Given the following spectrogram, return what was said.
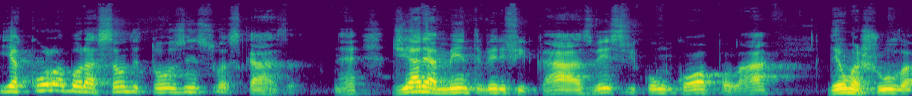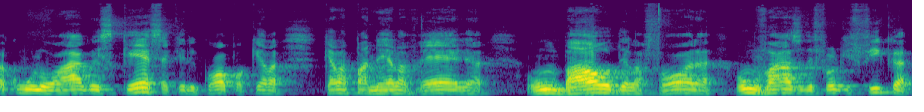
e a colaboração de todos em suas casas. Né? Diariamente verificar, às vezes ficou um copo lá, deu uma chuva, acumulou água, esquece aquele copo, aquela, aquela panela velha, um balde lá fora, um vaso de flor que fica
